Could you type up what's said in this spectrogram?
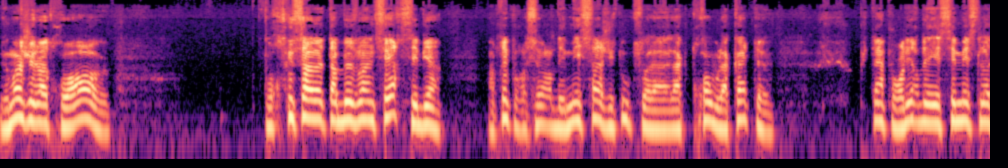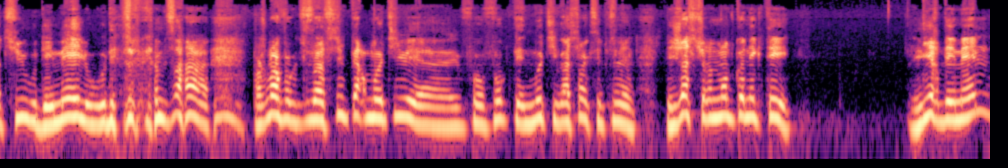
Mais moi, j'ai la 3 pour ce que ça as besoin de faire, c'est bien. Après, pour recevoir des messages et tout, que ce soit la, 3 ou la 4, euh, putain, pour lire des SMS là-dessus ou des mails ou des trucs comme ça, franchement, il faut que tu sois super motivé. Euh, il faut, que tu aies une motivation exceptionnelle. Déjà, sur une monde connecté, lire des mails,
